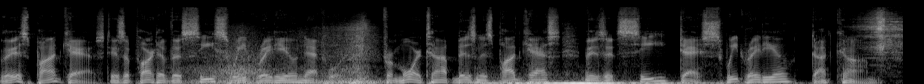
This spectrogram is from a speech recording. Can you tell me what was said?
This podcast is a part of the C Suite Radio Network. For more top business podcasts, visit c-suiteradio.com.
